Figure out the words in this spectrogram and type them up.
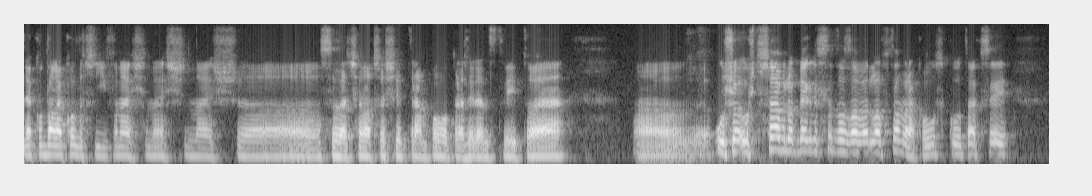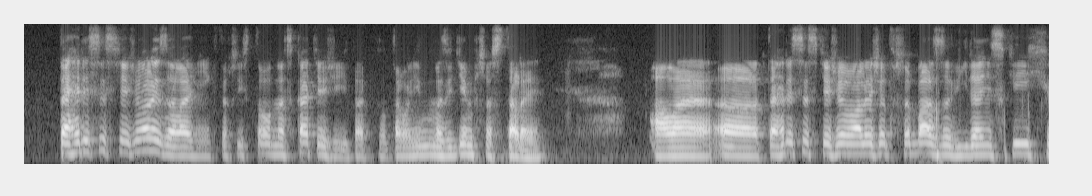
jako daleko dřív, než, než, než uh, se začalo řešit Trumpovo prezidentství, to je uh, už, už třeba v době, kdy se to zavedlo v tom Rakousku, tak si tehdy si stěžovali zelení, kteří z toho dneska těží, tak, to, tak oni mezi tím přestali. Ale uh, tehdy si stěžovali, že třeba z vídeňských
